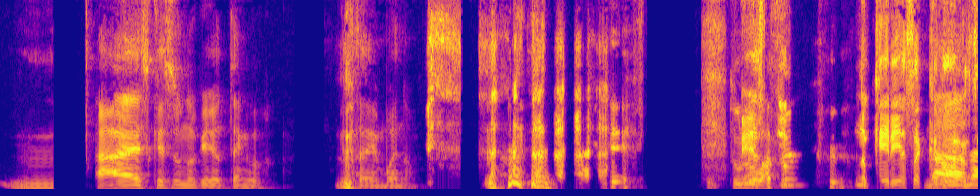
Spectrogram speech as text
Mm, Ah, es que es uno que yo tengo. Está bien bueno. ¿Tú lo haces? No quería sacar No, el no,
